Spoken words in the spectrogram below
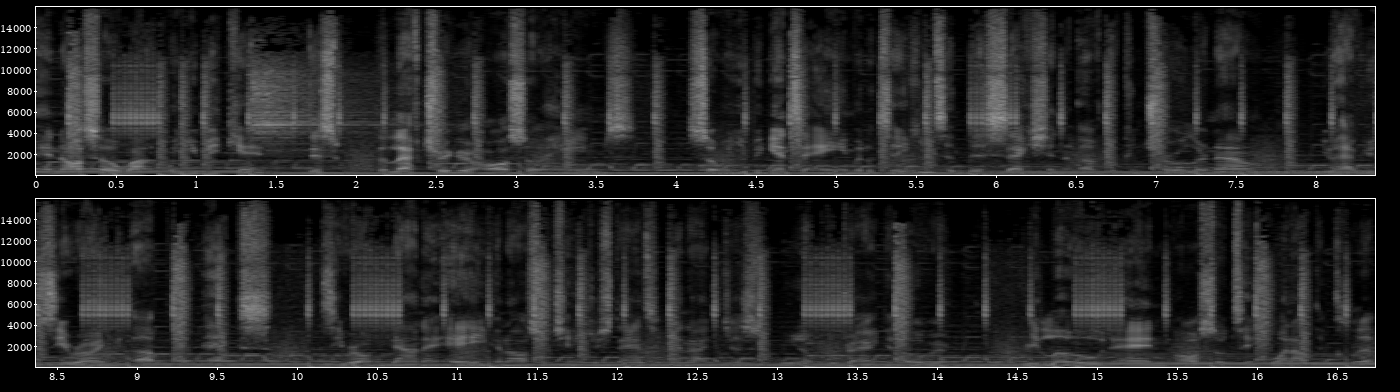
and also when you begin this the left trigger also aims so when you begin to aim it'll take you to this section of the controller now. You have your zeroing up at x zeroing down at a. You can also change your stance again. I just you know dragged it over. Reload and also take one out the clip.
